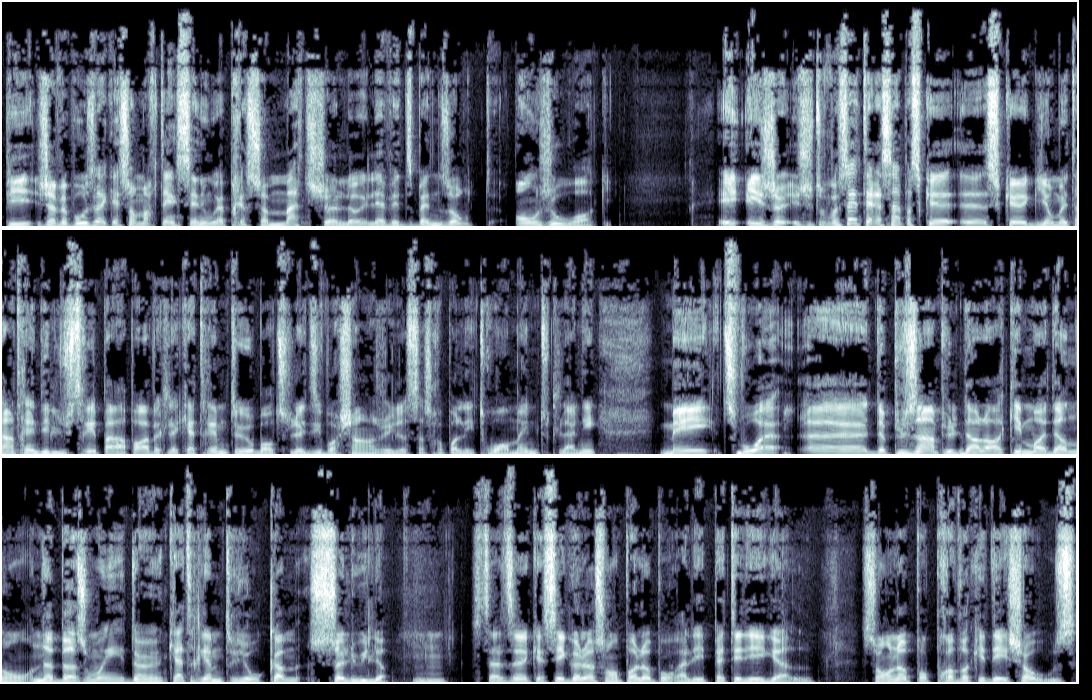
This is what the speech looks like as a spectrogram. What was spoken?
Puis j'avais posé la question à Martin Senou après ce match-là. Il avait dit, ben nous autres, on joue au hockey. Et, et je, je trouve ça intéressant parce que euh, ce que Guillaume est en train d'illustrer par rapport avec le quatrième trio, bon, tu l'as dit, il va changer, là, ça sera pas les trois mêmes toute l'année. Mais tu vois, euh, de plus en plus dans le hockey moderne, on, a besoin d'un quatrième trio comme celui-là. Mm-hmm. C'est-à-dire que ces gars-là sont pas là pour aller péter des gueules, sont là pour provoquer des choses.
